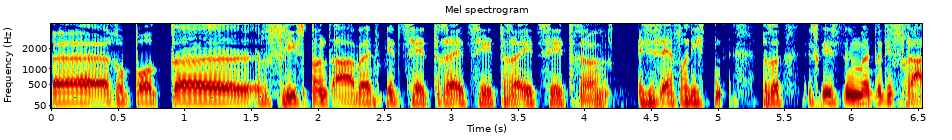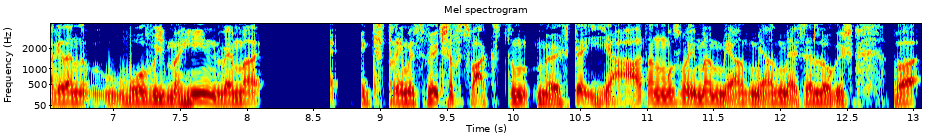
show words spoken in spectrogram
äh, Roboter, Fließbandarbeit etc. etc. etc. Es ist einfach nicht, also es ist immer die Frage dann, wo will man hin, wenn man extremes Wirtschaftswachstum möchte, ja, dann muss man immer mehr und mehr und mehr, ist ja logisch. Aber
